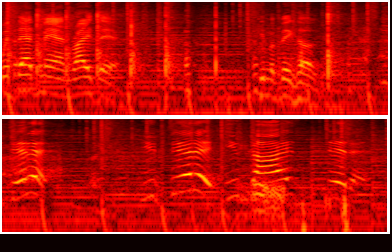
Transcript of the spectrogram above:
with that man right there. Give him a big hug. You did it. You did it. You guys did it.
